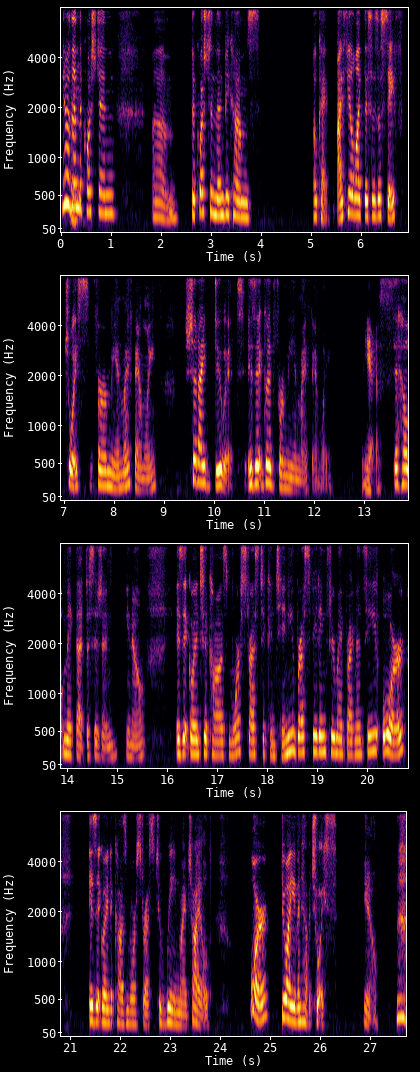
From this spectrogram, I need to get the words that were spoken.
you know, then the question, um, the question then becomes, okay, I feel like this is a safe choice for me and my family should I do it? Is it good for me and my family? Yes. To help make that decision, you know, is it going to cause more stress to continue breastfeeding through my pregnancy or is it going to cause more stress to wean my child? Or do I even have a choice? You know.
